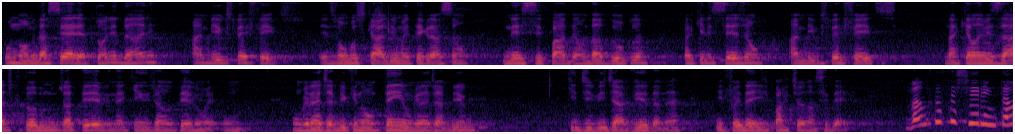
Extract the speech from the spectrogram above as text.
o nome da série é Tony Dani, Amigos Perfeitos. Eles vão buscar ali uma integração nesse padrão da dupla, para que eles sejam amigos perfeitos, naquela amizade que todo mundo já teve, né? Quem já não teve um, um, um grande amigo, que não tem um grande amigo, que divide a vida, né? E foi daí que partiu a nossa ideia. Vamos assistir então?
